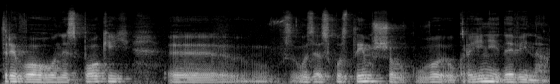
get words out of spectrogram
тривогу, неспокій е, у зв'язку з тим, що в Україні йде війна.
